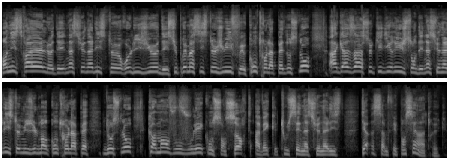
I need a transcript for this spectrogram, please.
En Israël, des nationalistes religieux, des suprémacistes juifs contre la paix d'Oslo. À Gaza, ceux qui dirigent sont des nationalistes musulmans contre la paix d'Oslo. Comment vous voulez qu'on s'en sorte avec tous ces nationalistes? Tiens, ça me fait penser à un truc.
